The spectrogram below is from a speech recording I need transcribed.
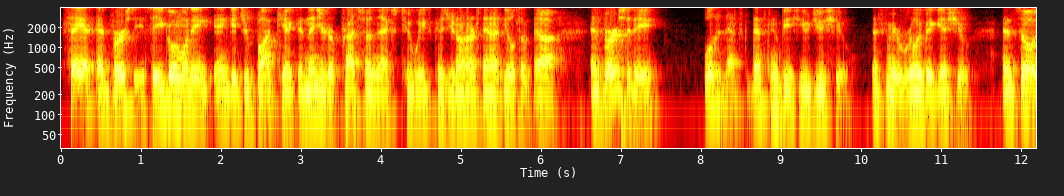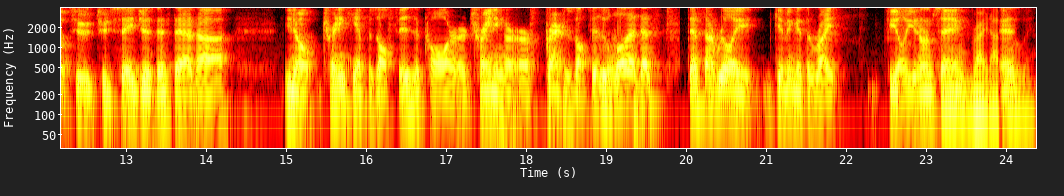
say adversity, say you go in one day and get your butt kicked, and then you're depressed for the next two weeks because you don't understand how to deal with the, uh, adversity. Well, that's that's going to be a huge issue. That's going to be a really big issue. And so to to say this that uh, you know training camp is all physical or, or training or, or, practice is all physical. Well, that, that's that's not really giving it the right feel. You know what I'm saying? Mm, right. Absolutely. And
